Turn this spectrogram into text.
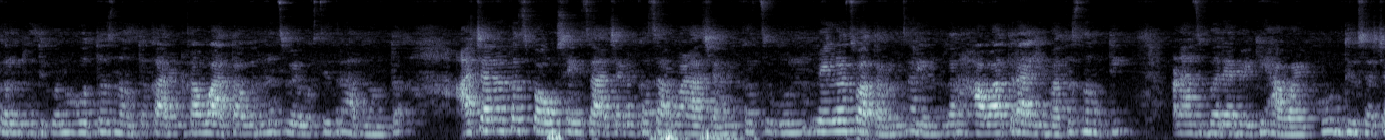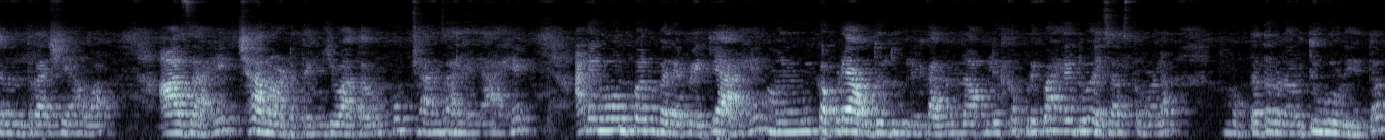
करत होते पण होतच नव्हतं. कारण का? वातावरणच व्यवस्थित राहत नव्हतं. अचानकच पाऊस यायचा अचानकच आभाळ अचानकच ऊन वेगळंच वातावरण झालेलं कारण हवा तर अजिबातच नव्हती. पण आज बऱ्यापैकी हवा आहे. खूप दिवसाच्या नंतर अशी हवा आज आहे. छान वाटत आहे म्हणजे वातावरण खूप छान झालेलं आहे. आणि ऊन पण बऱ्यापैकी आहे. म्हणून मी कपडे अगोदर धुले कारण आपले कपडे बाहेर धुवायचं असतं मला. मग त्या दगडावरती ऊन येतं.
